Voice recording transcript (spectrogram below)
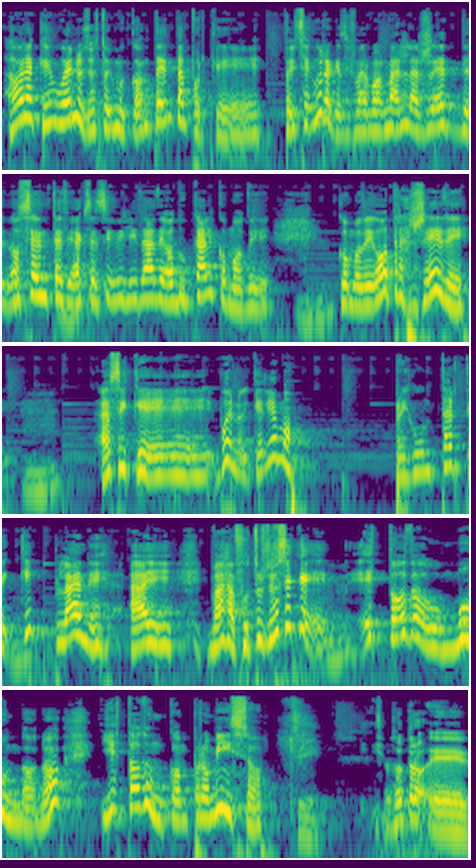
Ahora qué bueno, yo estoy muy contenta porque estoy segura que se va a formar la red de docentes de accesibilidad de Oducal como de, como de otras redes. Así que, bueno, y queríamos preguntarte qué planes hay más a futuro. Yo sé que es todo un mundo, ¿no? Y es todo un compromiso. Sí. Nosotros, eh,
